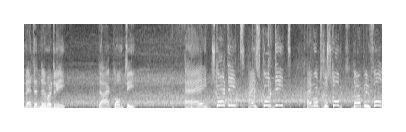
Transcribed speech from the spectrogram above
Met het nummer 3. Daar komt hij. Hij scoort niet. Hij scoort niet. Hij wordt gestopt door Buffon.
